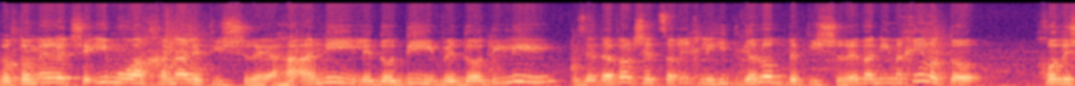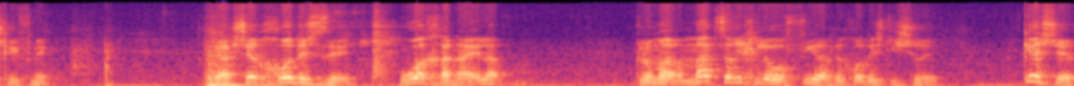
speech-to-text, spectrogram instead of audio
זאת אומרת שאם הוא הכנה לתשרה, האני לדודי ודודי לי, זה דבר שצריך להתגלות בתשרה ואני מכין אותו חודש לפני. ואשר חודש זה הוא הכנה אליו. כלומר, מה צריך להופיע בחודש תשרה? קשר.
